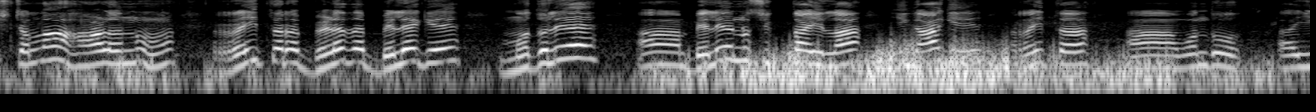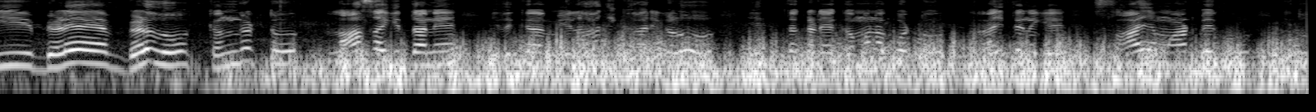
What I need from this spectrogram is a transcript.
ಇಷ್ಟೆಲ್ಲ ಹಾಳನ್ನು ರೈತರ ಬೆಳೆದ ಬೆಲೆಗೆ ಮೊದಲೇ ಬೆಲೆಯನ್ನು ಸಿಗ್ತಾ ಇಲ್ಲ. ಹೀಗಾಗಿ ರೈತ ಒಂದು ಈ ಬೆಳೆ ಬೆಳೆದು ಕಂಗಟ್ಟು ಲಾಸ್ ಆಗಿದ್ದಾನೆ. ಇದಕ್ಕೆ ಮೇಲಾಧಿಕಾರಿಗಳು ಇತ್ತ ಕಡೆ ಗಮನ ಕೊಟ್ಟು ರೈತನಿಗೆ ಸಹಾಯ ಮಾಡಬೇಕು, ಇದು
